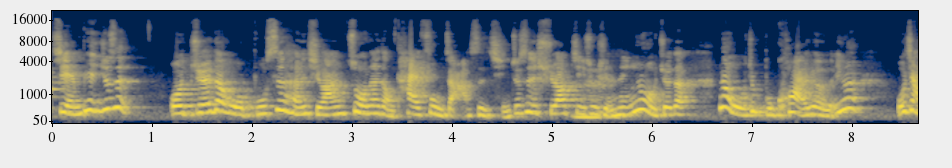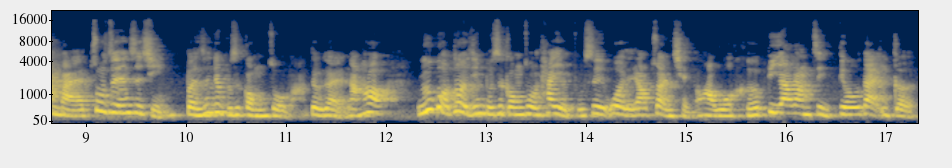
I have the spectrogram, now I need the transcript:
剪片，就是我觉得我不是很喜欢做那种太复杂的事情，就是需要技术显示，嗯、因为我觉得那我就不快乐了，因为我讲白了，做这件事情本身就不是工作嘛，对不对？然后。如果都已经不是工作，他也不是为了要赚钱的话，我何必要让自己丢在一个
